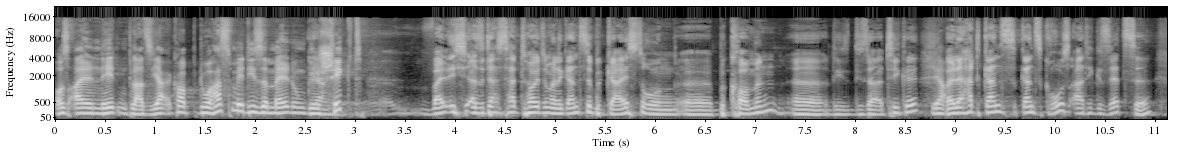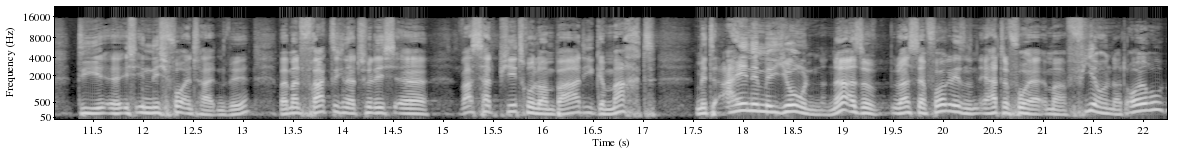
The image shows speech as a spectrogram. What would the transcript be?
aus allen Nähten platzt? Jakob, du hast mir diese Meldung geschickt. Weil ich, also das hat heute meine ganze Begeisterung äh, bekommen, äh, die, dieser Artikel, Ja. weil er hat ganz, ganz großartige Sätze, die äh, ich Ihnen nicht vorenthalten will. Weil man fragt sich natürlich, äh, was hat Pietro Lombardi gemacht mit eine Million? Ne? Also du hast ja vorgelesen, er hatte vorher immer 400 Euro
